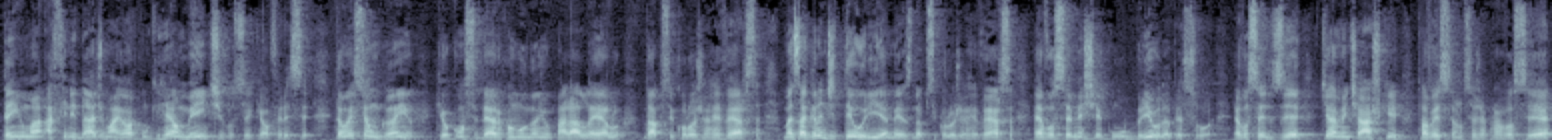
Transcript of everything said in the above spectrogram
tenham uma afinidade maior com o que realmente você quer oferecer. Então esse é um ganho que eu considero como um ganho paralelo da psicologia reversa. Mas a grande teoria mesmo da psicologia reversa é você mexer com o brilho da pessoa. É você dizer que realmente acho que talvez isso não seja para você,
